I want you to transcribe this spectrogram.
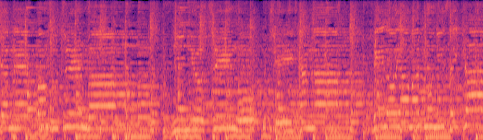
တ်နဲ့ပေါင်းစုတွင်ပါညီညွတ်ခြင်းကိုချိန်ခံငါလေလိုရမှာတူညီစိတ်ထား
